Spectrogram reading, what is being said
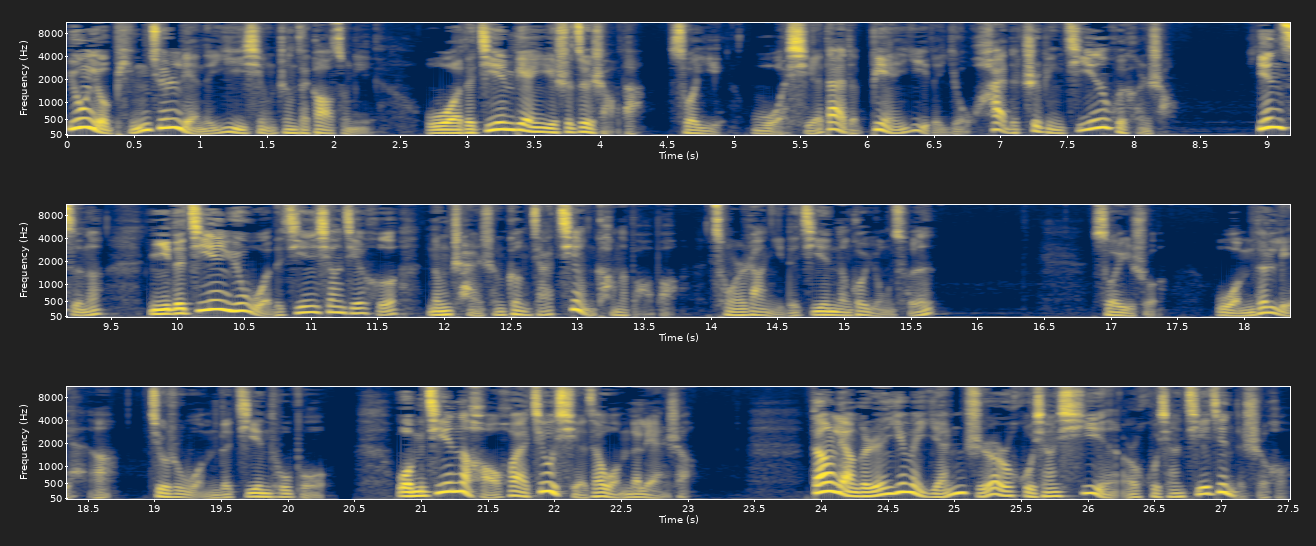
拥有平均脸的异性正在告诉你，我的基因变异是最少的，所以。我携带的变异的有害的致病基因会很少，因此呢，你的基因与我的基因相结合，能产生更加健康的宝宝，从而让你的基因能够永存。所以说，我们的脸啊，就是我们的基因图谱，我们基因的好坏就写在我们的脸上。当两个人因为颜值而互相吸引而互相接近的时候，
